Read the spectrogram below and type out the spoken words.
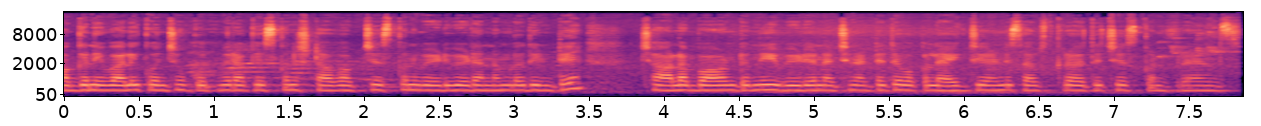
మగ్గనివ్వాలి. కొంచెం కొత్తిమీర వేసుకొని స్టవ్ ఆఫ్ చేసుకొని వేడి వేడి అన్నంలో తింటే చాలా బాగుంటుంది. ఈ వీడియో నచ్చినట్టయితే ఒక లైక్ చేయండి సబ్స్క్రైబ్ అయితే చేసుకోండి ఫ్రెండ్స్.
